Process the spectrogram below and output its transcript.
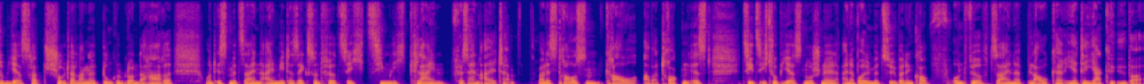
Tobias hat schulterlange dunkelblonde Haare und ist mit seinen 1,46 Meter ziemlich klein für sein Alter. Weil es draußen grau, aber trocken ist, zieht sich Tobias nur schnell eine Wollmütze über den Kopf und wirft seine blau karierte Jacke über.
